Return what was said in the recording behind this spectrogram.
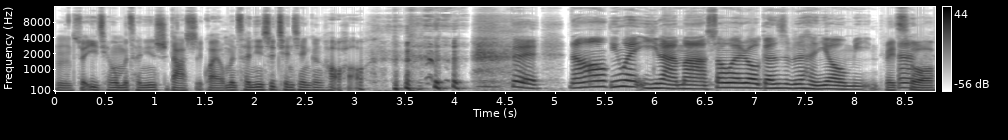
嗯，所以以前我们曾经是大使怪，我们曾经是芊芊跟浩浩。对。然后因为宜兰嘛，蒜味肉羹是不是很有名？没错，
